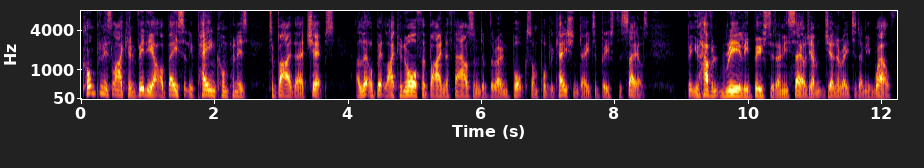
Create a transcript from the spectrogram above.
companies like Nvidia are basically paying companies to buy their chips, a little bit like an author buying a thousand of their own books on publication day to boost the sales. But you haven't really boosted any sales, you haven't generated any wealth.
